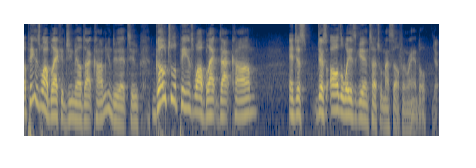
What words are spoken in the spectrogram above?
opinionswhileblack at gmail.com. You can do that too. Go to opinionswhileblack.com and just, there's all the ways to get in touch with myself and Randle. Yep.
